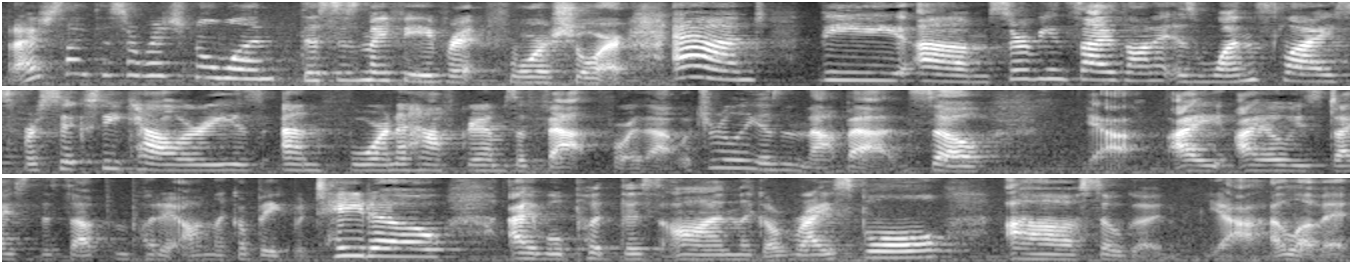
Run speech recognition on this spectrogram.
but I just like this original one. This is my favorite for sure. And the um, serving size on it is one slice for 60 calories and four and a half grams of fat for that which really isn't that bad. So yeah I, I always dice this up and put it on like a baked potato. I will put this on like a rice bowl. Uh, so good. Yeah I love it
